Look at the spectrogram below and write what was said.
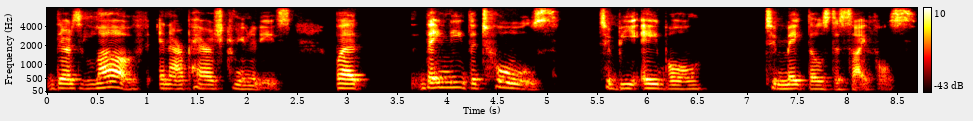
there's love in our parish communities, but they need the tools to be able to make those disciples.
